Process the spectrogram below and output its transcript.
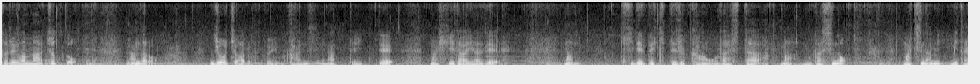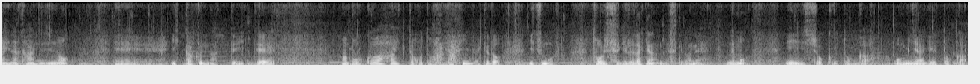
それがまあちょっとなんだろう。情緒あるという感じになっていて、まあ、平屋で、まあ、木でできてる感を出した、まあ、昔の街並みみたいな感じの、えー、一角になっていて、まあ、僕は入ったことはないんだけどいつも通り過ぎるだけなんですけどね。でも飲食とかお土産とか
